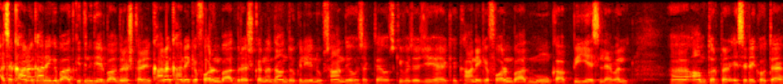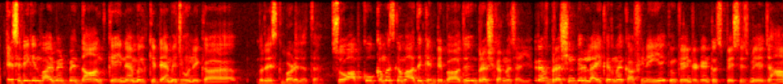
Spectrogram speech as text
अच्छा खाना खाने के बाद कितनी देर बाद ब्रश करें? खाना खाने के फ़ौर बाद ब्रश करना दांतों के लिए नुकसानदेह हो सकता है। उसकी वजह यह है कि खाने के फ़ौर बाद मुँह का पीएच लेवल आमतौर पर एसिडिक होता है। एसिडिक इन्वायरमेंट में दांत के इनेमल के डैमेज होने का रिस्क बढ़ जाता है। सो so, आपको कम अज़ कम आधे घंटे बाद ब्रश करना चाहिए। सिर्फ़ ब्रशिंग पे रिलाई करना काफ़ी नहीं है क्योंकि इंटरडेंटल स्पेसिस में जहाँ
